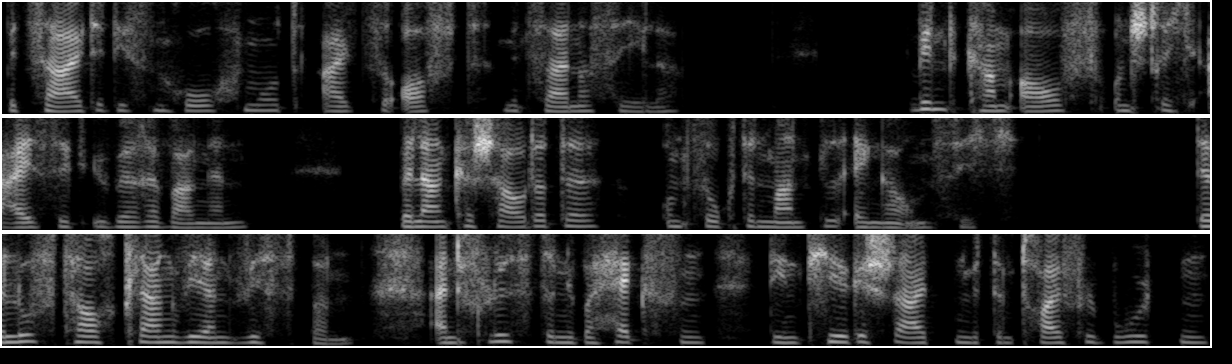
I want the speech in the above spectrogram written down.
bezahlte diesen Hochmut allzu oft mit seiner Seele. Wind kam auf und strich eisig über ihre Wangen. Belanka schauderte und zog den Mantel enger um sich. Der Lufthauch klang wie ein Wispern, ein Flüstern über Hexen, die in Tiergestalten mit dem Teufel buhlten,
